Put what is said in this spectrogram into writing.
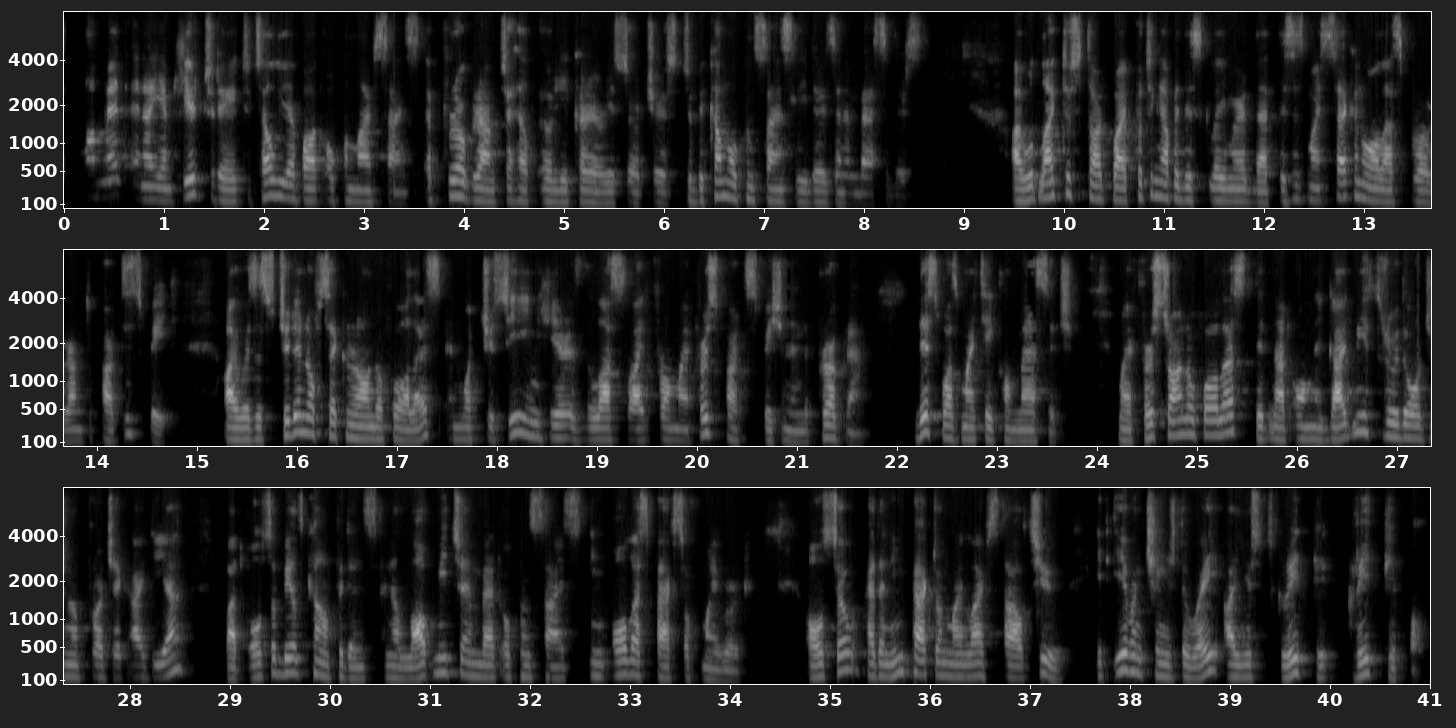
is Muhammet and I am here today to tell you about Open Life Science, a program to help early career researchers to become open science leaders and ambassadors. I would like to start by putting up a disclaimer that this is my second OLS program to participate. I was a student of second round of OLS and what you see in here is the last slide from my first participation in the program. This was my take home message. My first round of OLS did not only guide me through the original project idea, but also built confidence and allowed me to embed open science in all aspects of my work. Also had an impact on my lifestyle too. It even changed the way I used to greet, pe greet people.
